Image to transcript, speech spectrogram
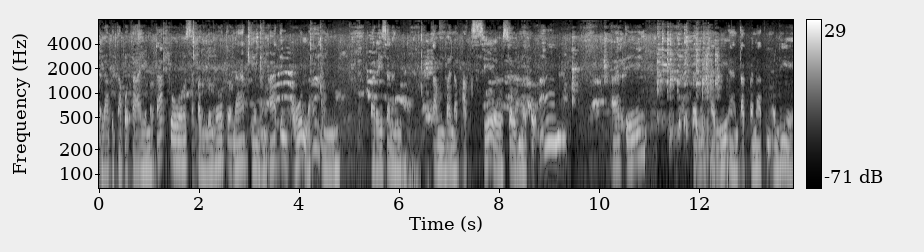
Malapit na po tayo matapos sa pagluluto natin ng ating ulam. Parisa ng tamba na paksiw. Solve na po ang ating pananghalian. Takpan natin uli.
